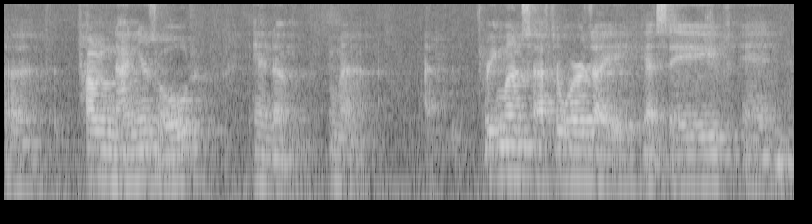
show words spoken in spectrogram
uh, probably nine years old, and um, three months afterwards I got saved, and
